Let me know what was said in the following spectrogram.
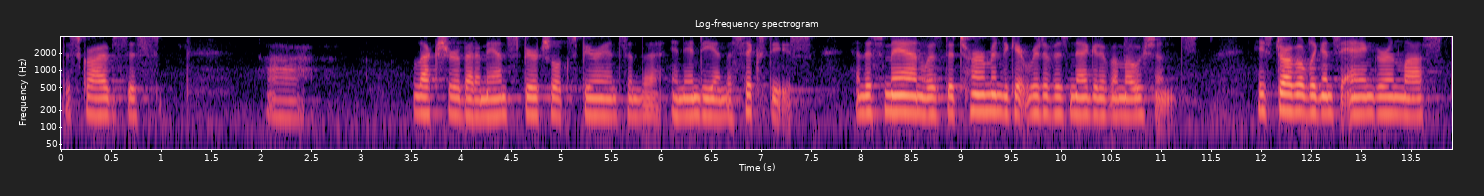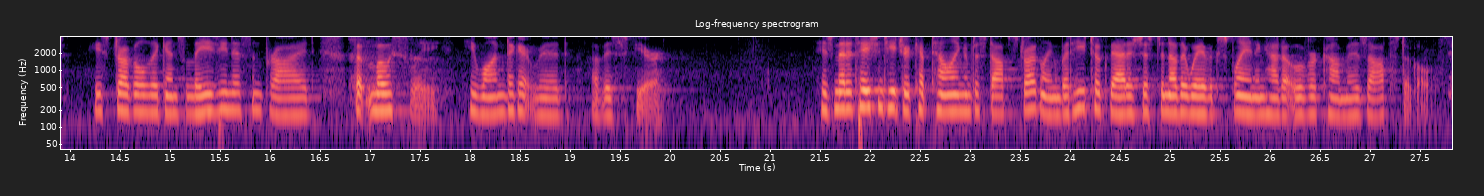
describes this uh, lecture about a man's spiritual experience in, the, in India in the 60s. And this man was determined to get rid of his negative emotions. He struggled against anger and lust. He struggled against laziness and pride, but mostly he wanted to get rid of his fear. His meditation teacher kept telling him to stop struggling, but he took that as just another way of explaining how to overcome his obstacles.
